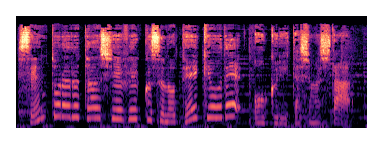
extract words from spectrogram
セントラル短資 FX の提供でお送りいたしました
